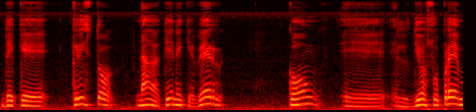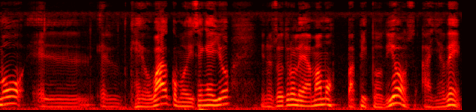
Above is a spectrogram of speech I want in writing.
de que Cristo nada tiene que ver con eh, el Dios Supremo, el, el, Jehová, como dicen ellos, y nosotros le llamamos Papito Dios, a Yahvé.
